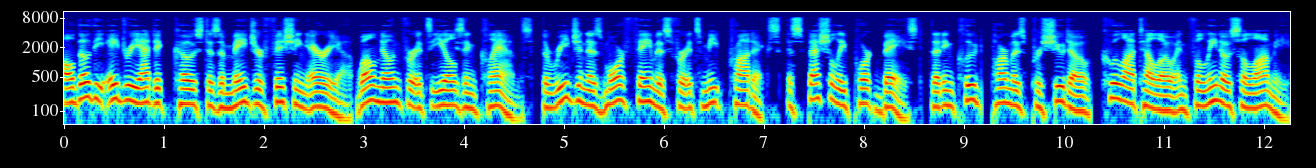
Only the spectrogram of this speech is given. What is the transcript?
Although the Adriatic coast is a major fishing area well known for its eels and clams, the region is more famous for its meat products, especially pork-based, that include, Parma's prosciutto, culatello and Felino salami,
